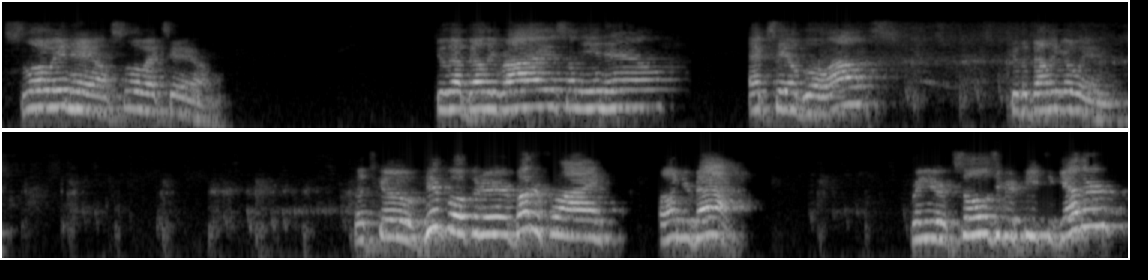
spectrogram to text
Slow inhale, slow exhale. Feel that belly rise on the inhale. Exhale, blow out. Feel the belly go in. Let's go hip opener, butterfly on your back. Bring your soles of your feet together.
